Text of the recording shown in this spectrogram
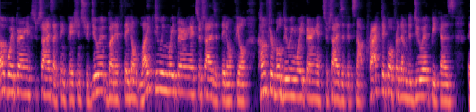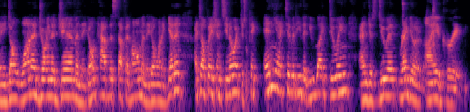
love weight bearing exercise. I think patients should do it. But if they don't like doing weight bearing exercise, if they don't feel comfortable doing weight bearing exercise, if it's not practical for them to do it because they don't want to join a gym and they don't have the stuff at home and they don't want to get it, I tell patients, you know what, just pick any activity that you like doing and just do it regularly. I agree.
